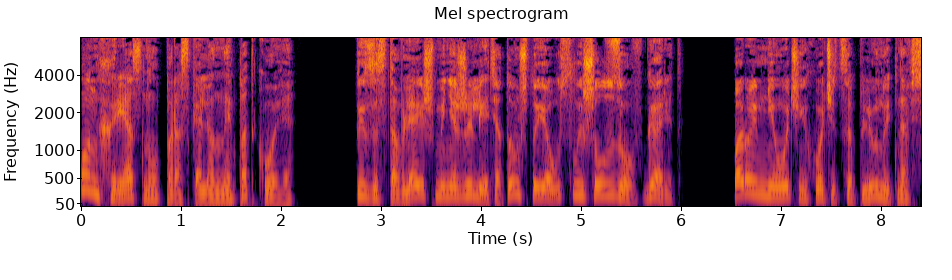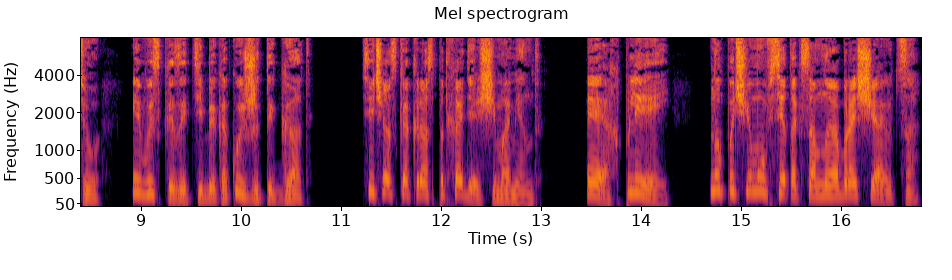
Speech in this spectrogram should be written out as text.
Он хряснул по раскаленной подкове. «Ты заставляешь меня жалеть о том, что я услышал зов, Гаррит. Порой мне очень хочется плюнуть на все и высказать тебе, какой же ты гад. Сейчас как раз подходящий момент. Эх, Плей, ну почему все так со мной обращаются?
